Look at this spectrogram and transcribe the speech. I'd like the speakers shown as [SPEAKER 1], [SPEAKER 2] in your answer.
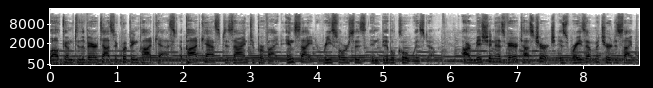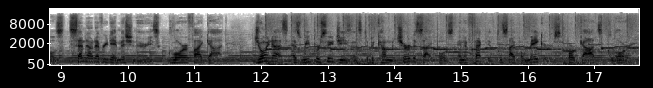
[SPEAKER 1] Welcome to the Veritas Equipping Podcast, a podcast designed to provide insight, resources, and biblical wisdom. Our mission as Veritas Church is raise up mature disciples, send out everyday missionaries, glorify God. Join us as we pursue Jesus to become mature disciples and effective disciple makers for God's glory.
